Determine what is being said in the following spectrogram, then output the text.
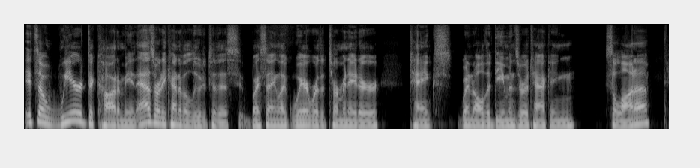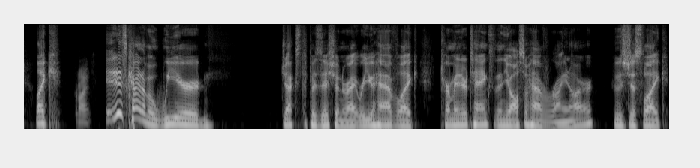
it's a weird dichotomy, and as already kind of alluded to this by saying like where were the Terminator tanks when all the demons are attacking Solana? Like, Right. it is kind of a weird juxtaposition, right? Where you have like Terminator tanks, and then you also have Rhinar, who's just like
